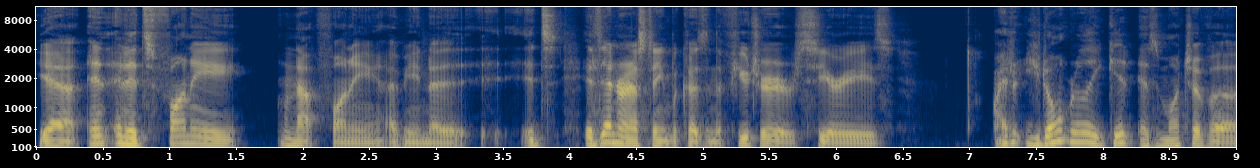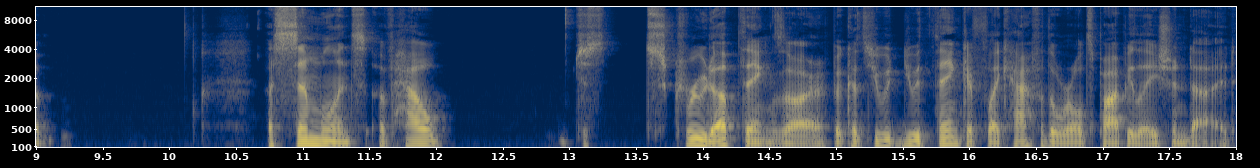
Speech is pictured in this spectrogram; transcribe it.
Yeah, and and it's funny, not funny. I mean, uh, it's it's interesting because in the future series, I don't, you don't really get as much of a a semblance of how just screwed up things are because you would you would think if like half of the world's population died,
